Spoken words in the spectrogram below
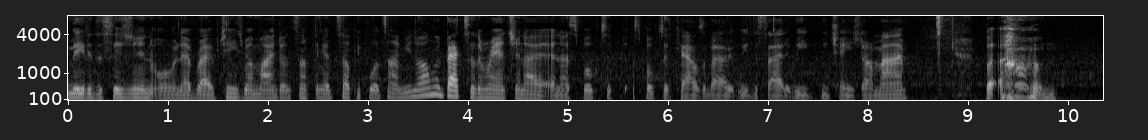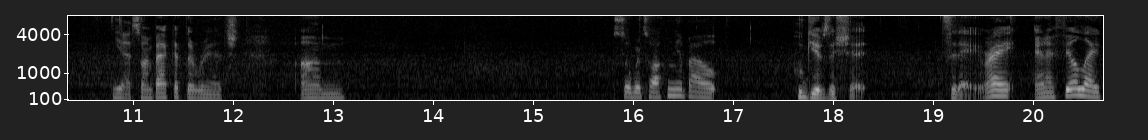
made a decision or whenever I've changed my mind on something, I tell people all the time, you know, I went back to the ranch and I and I spoke to spoke to the cows about it. We decided we we changed our mind. But um yeah, so I'm back at the ranch. Um so we're talking about who gives a shit today, right? And I feel like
